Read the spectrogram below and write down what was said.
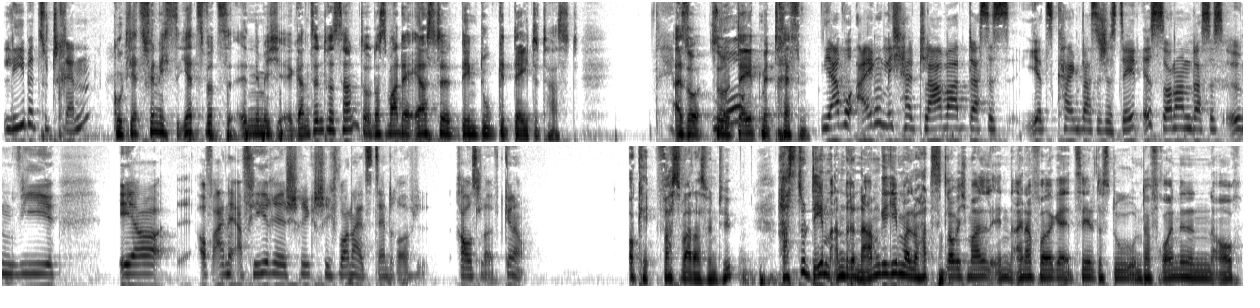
Liebe zu trennen. Gut, jetzt finde ich, jetzt wird's äh, nämlich äh, ganz interessant. Und das war der erste, den du gedatet hast. Also so Wo- Date mit Treffen. Ja, wo eigentlich halt klar war, dass es jetzt kein klassisches Date ist, sondern dass es irgendwie eher auf eine Affäre, Schrägstrich One-Night-Stand raus- rausläuft. Genau. Okay, was war das für ein Typ? Hast du dem andere Namen gegeben? Weil du hattest, glaube ich, mal in einer Folge erzählt, dass du unter Freundinnen auch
